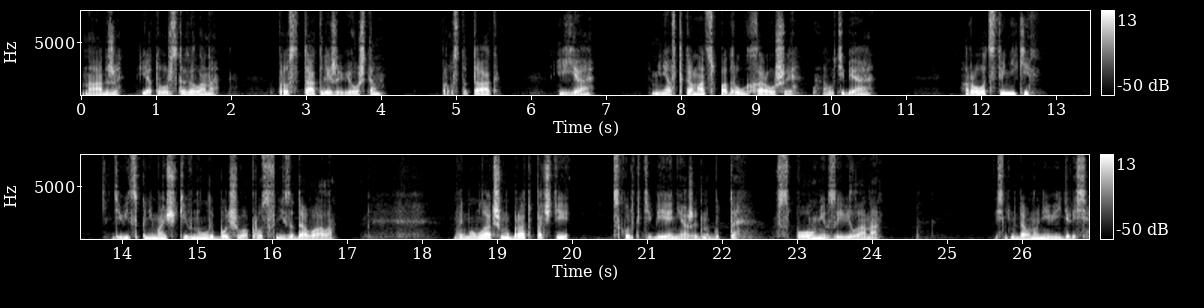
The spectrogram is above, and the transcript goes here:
Надо же, я тоже», — сказала она. «Просто так ли живешь там?» «Просто так. И я. У меня в Такамацу подруга хорошая. А у тебя?» «Родственники». Девица, понимающе кивнула и больше вопросов не задавала. Моему младшему брату почти сколько тебе, неожиданно будто вспомнив, заявила она. — мы с ним давно не виделись.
